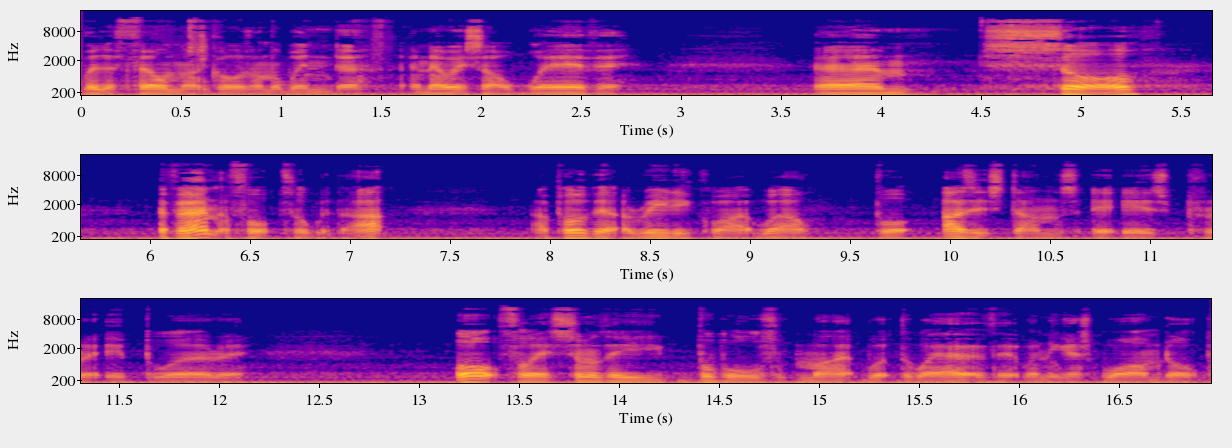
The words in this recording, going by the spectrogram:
with the film that goes on the window. I know it's all wavy. Um, so, if I hadn't fucked up with that, I'd probably be able to read it quite well. But as it stands, it is pretty blurry. Hopefully, some of the bubbles might work the way out of it when it gets warmed up.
